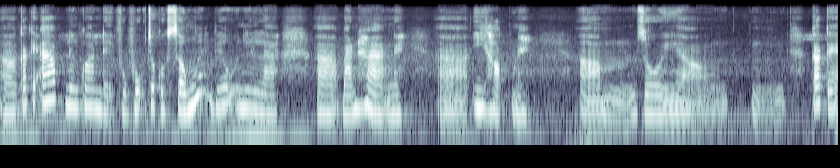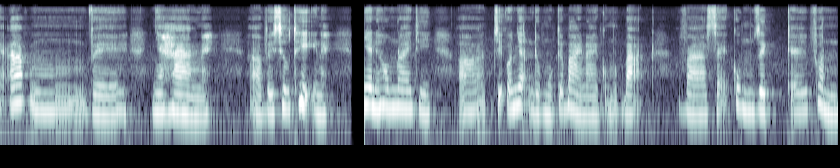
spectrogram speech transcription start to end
à, Các cái app liên quan để phục vụ cho cuộc sống ấy. Ví dụ như là à, bán hàng này, à, y học này um, rồi uh, các cái app về nhà hàng này à, về siêu thị này. Nhiên thì hôm nay thì uh, chị có nhận được một cái bài này của một bạn và sẽ cùng dịch cái phần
